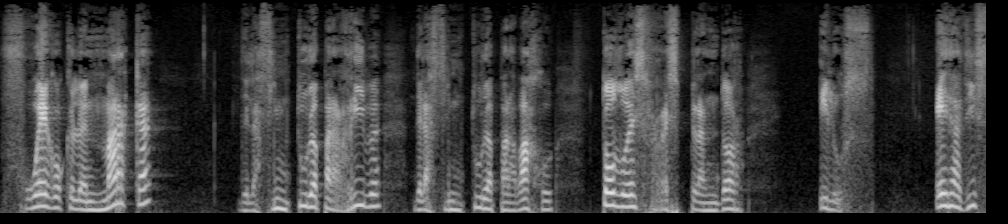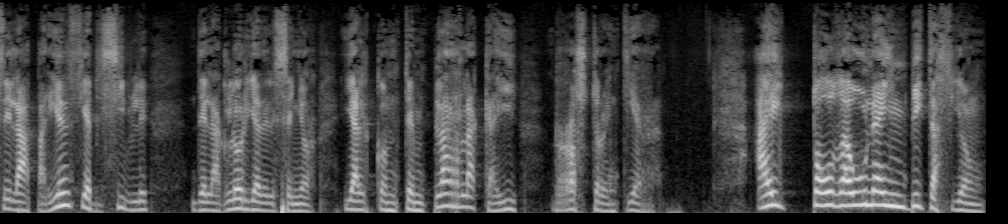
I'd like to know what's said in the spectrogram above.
fuego que lo enmarca, de la cintura para arriba, de la cintura para abajo, todo es resplandor y luz. Era, dice, la apariencia visible de la gloria del Señor, y al contemplarla caí rostro en tierra. Hay toda una invitación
